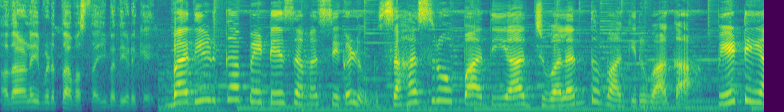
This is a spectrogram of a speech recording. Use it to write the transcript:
അതാണ് ഇവിടുത്തെ അവസ്ഥ ഈ ബദിയെടുക്കയിൽ ಬದಿಯಡ್ಕ ಪೇಟೆ ಸಮಸ್ಯೆಗಳು ಸಹಸ್ರೋಪಾದಿಯ ಜ್ವಲಂತವಾಗಿರುವಾಗ ಪೇಟೆಯ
